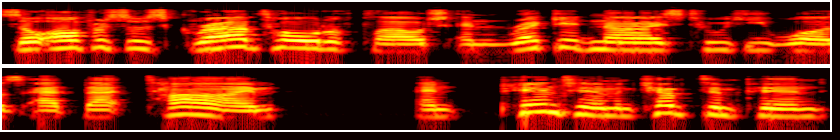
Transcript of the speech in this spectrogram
so officers grabbed hold of Plouch and recognized who he was at that time and pinned him and kept him pinned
